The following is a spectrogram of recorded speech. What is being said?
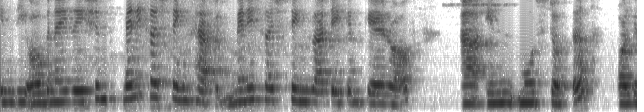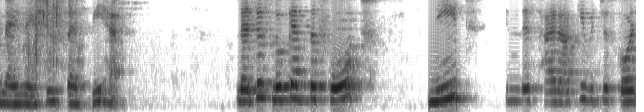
in the organization. Many such things happen. Many such things are taken care of uh, in most of the organizations that we have. Let us look at the fourth need in this hierarchy, which is called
